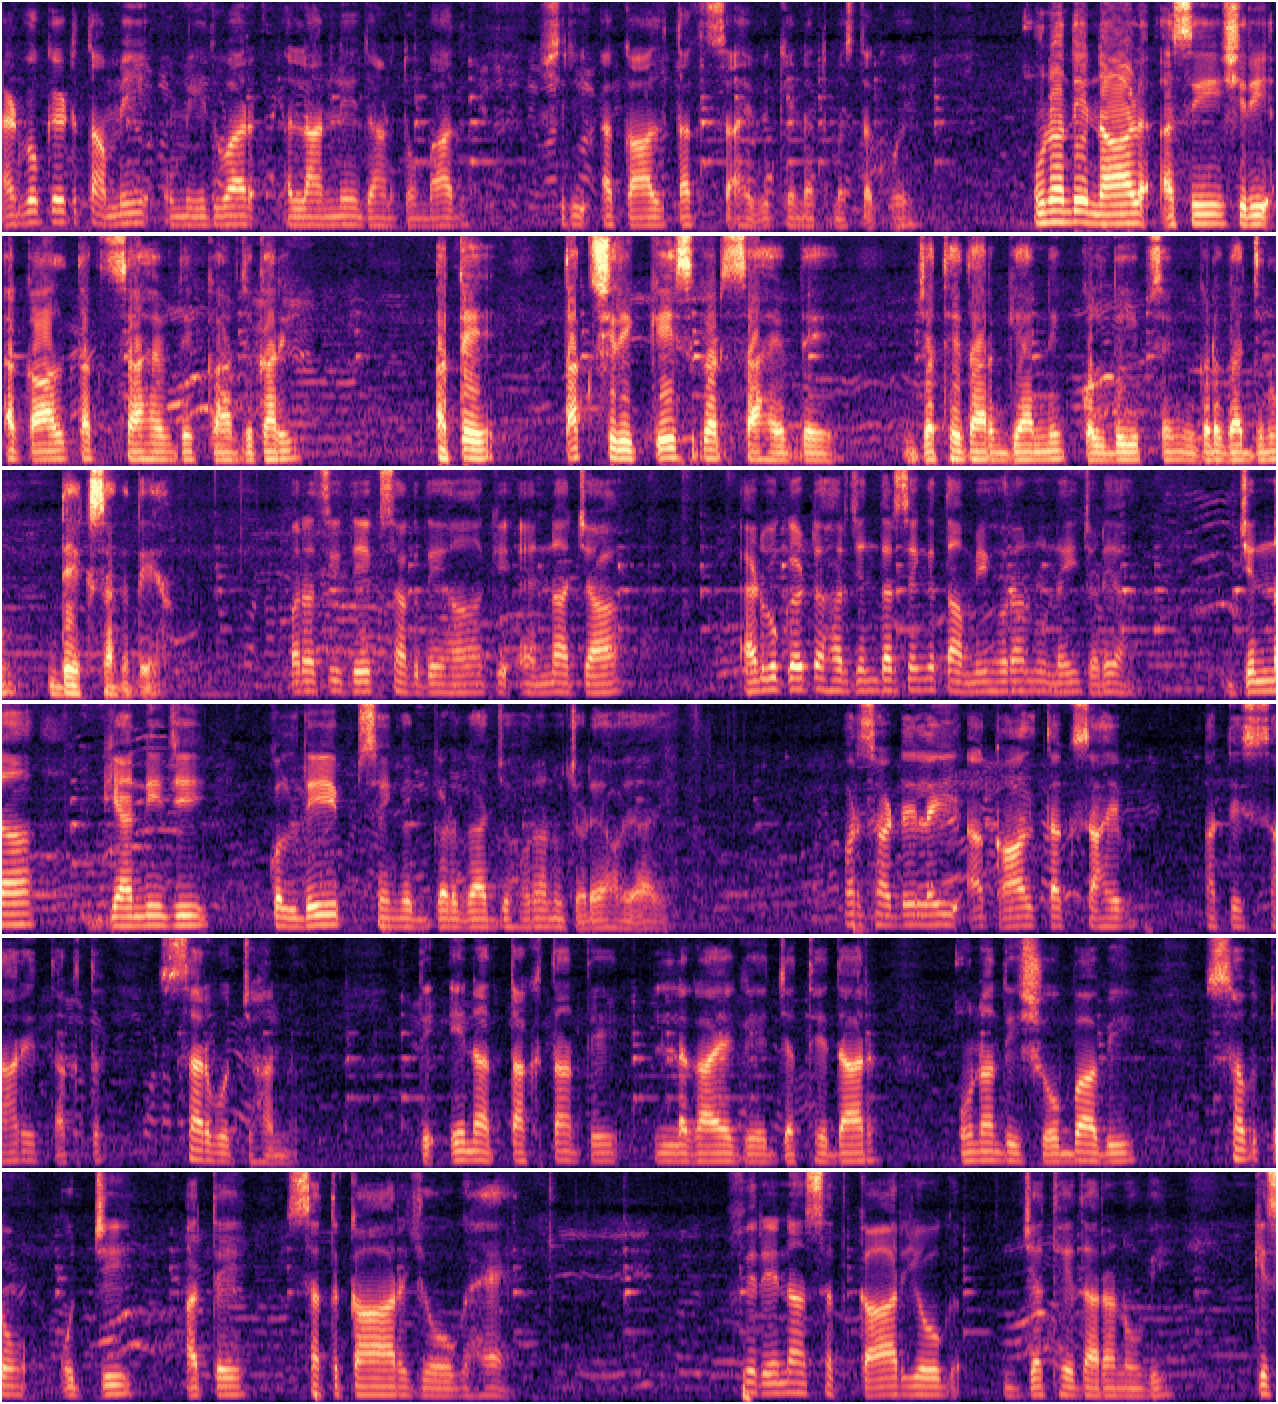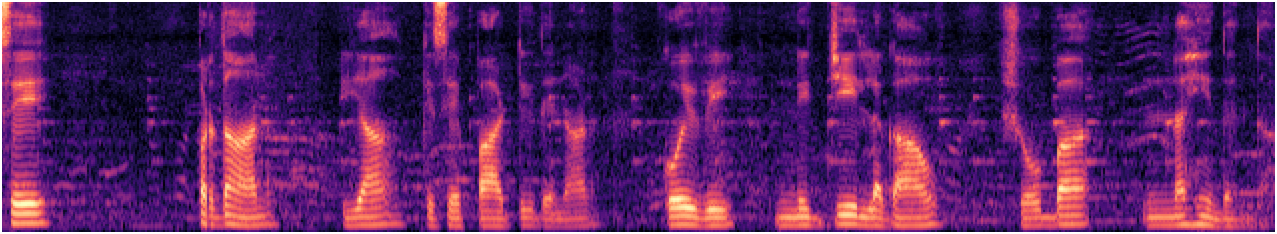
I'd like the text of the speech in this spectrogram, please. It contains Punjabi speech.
ਐਡਵੋਕੇਟ ਧਾਮੀ ਉਮੀਦਵਾਰ ਐਲਾਨੇ ਜਾਣ ਤੋਂ ਬਾਅਦ ਸ੍ਰੀ ਅਕਾਲ ਤਖਤ ਸਾਹਿਬ ਵਿਖੇ ਨਤਮਸਤਕ ਹੋਏ। ਉਹਨਾਂ ਦੇ ਨਾਲ ਅਸੀਂ ਸ੍ਰੀ ਅਕਾਲ ਤਖਤ ਸਾਹਿਬ ਦੇ ਕਾਰਜਕਾਰੀ ਅਤੇ ਤਖਤ ਸ੍ਰੀ ਕੇਸਗੜ੍ਹ ਸਾਹਿਬ ਦੇ ਜਥੇਦਾਰ ਗਿਆਨੀ ਕੁਲਦੀਪ ਸਿੰਘ ਗੜਗੱਜ ਨੂੰ ਦੇਖ ਸਕਦੇ ਹਾਂ। ਪਰ ਅਸੀਂ ਦੇਖ ਸਕਦੇ ਹਾਂ ਕਿ ਇੰਨਾ ਚਾਹ ਐਡਵੋਕੇਟ ਹਰਜਿੰਦਰ ਸਿੰਘ ਧਾਮੀ ਹੋਰਾਂ ਨੂੰ ਨਹੀਂ ਚੜਿਆ ਜਿੰਨਾ ਗਿਆਨੀ ਜੀ ਕੁਲਦੀਪ ਸਿੰਘ ਗੜਗੱਜ ਹੋਰਾਂ ਨੂੰ ਚੜਿਆ ਹੋਇਆ ਹੈ ਪਰ ਸਾਡੇ ਲਈ ਅਕਾਲ ਤਖਤ ਸਾਹਿਬ ਅਤੇ ਸਾਰੇ ਤਖਤ ਸਰਵਉੱਚ ਹਨ ਤੇ ਇਹਨਾਂ ਤਖਤਾਂ ਤੇ ਲਗਾਏ ਗਏ ਜਥੇਦਾਰ ਉਹਨਾਂ ਦੀ ਸ਼ੋਭਾ ਵੀ ਸਭ ਤੋਂ ਉੱਚੀ ਅਤੇ ਸਤਿਕਾਰਯੋਗ ਹੈ। ਫਿਰ ਇਹਨਾਂ ਸਤਿਕਾਰਯੋਗ ਜਥੇਦਾਰਾਂ ਨੂੰ ਵੀ ਕਿਸੇ ਪ੍ਰਧਾਨ ਜਾਂ ਕਿਸੇ ਪਾਰਟੀ ਦੇ ਨਾਲ ਕੋਈ ਵੀ ਨਿੱਜੀ ਲਗਾਓ ਸ਼ੋਭਾ ਨਹੀਂ ਦਿੰਦਾ।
